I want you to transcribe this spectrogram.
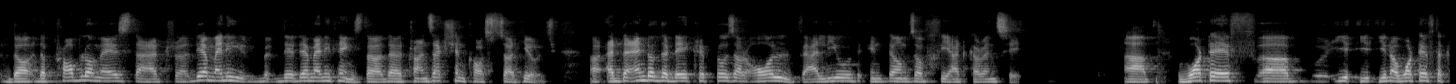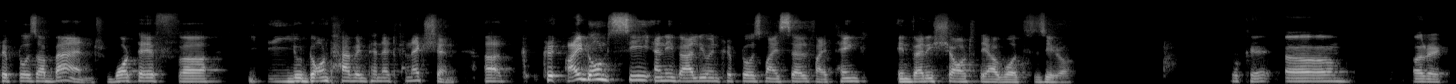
the, the problem is that uh, there are many there, there, are many things. The, the transaction costs are huge. Uh, at the end of the day, cryptos are all valued in terms of fiat currency. Uh, what if uh, you, you, know what if the cryptos are banned? What if uh, you don't have internet connection? Uh, I don't see any value in cryptos myself. I think in very short they are worth zero. Okay. Um all right.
